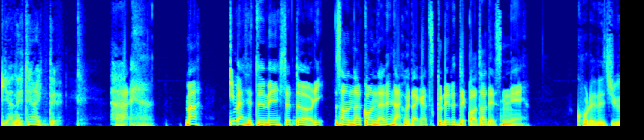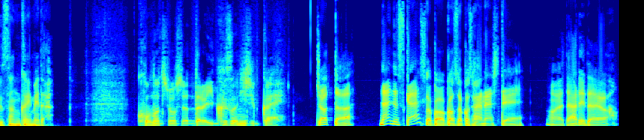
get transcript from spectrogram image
いや、寝てないって。はい。まあ、今説明した通り、そんなこんなで名札が作れるってことですね。これで13回目だ。この調子だったら行くぞ20回。ちょっと？何ですか？そこをこそこそ話して。おい、誰だよ？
